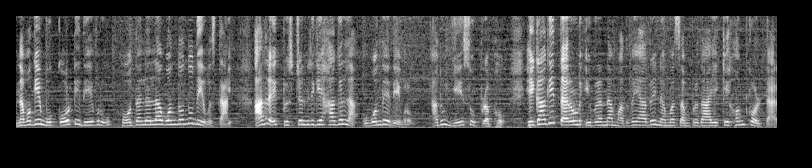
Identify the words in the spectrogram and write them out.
ನಮಗೆ ಮುಕ್ಕೋಟಿ ದೇವರು ಹೋದಲ್ಲೆಲ್ಲ ಒಂದೊಂದು ದೇವಸ್ಥಾನ. ಆದರೆ ಕ್ರಿಶ್ಚಿಯನ್ರಿಗೆ ಹಾಗಲ್ಲ, ಒಂದೇ ದೇವರು. ಅದು ಯೇಸು ಪ್ರಭು. ಹೀಗಾಗಿ ತರುಣ್ ಇವರನ್ನ ಮದುವೆಯಾದ್ರೆ ನಮ್ಮ ಸಂಪ್ರದಾಯಕ್ಕೆ ಹೊಂದ್ಕೊಳ್ತಾರ.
